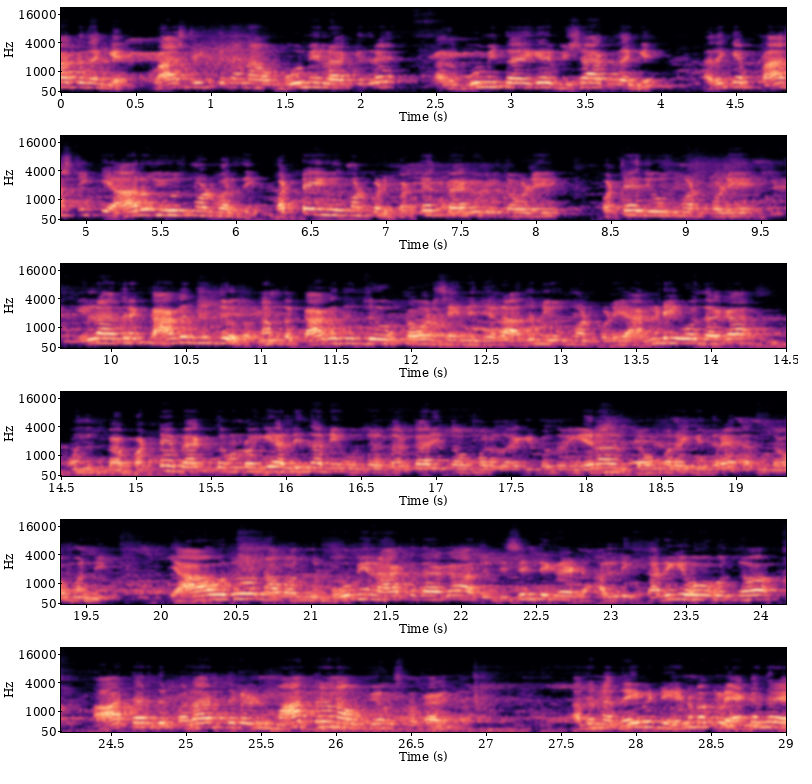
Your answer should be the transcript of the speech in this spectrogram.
ಹಾಕದಂಗೆ, ಪ್ಲಾಸ್ಟಿಕ್ನ ನಾವು ಭೂಮಿಲಿ ಹಾಕಿದರೆ ಅದು ಭೂಮಿ ತಾಯಿಗೆ ವಿಷ ಹಾಕ್ದಂಗೆ. ಅದಕ್ಕೆ ಪ್ಲಾಸ್ಟಿಕ್ ಯಾರೂ ಯೂಸ್ ಮಾಡಬಾರ್ದು. ಬಟ್ಟೆ ಯೂಸ್ ಮಾಡ್ಕೊಳ್ಳಿ. ಬಟ್ಟೆದ ಬ್ಯಾಗುಗಳು ತಗೊಳ್ಳಿ, ಬಟ್ಟೆದು ಯೂಸ್ ಮಾಡ್ಕೊಳ್ಳಿ. ಇಲ್ಲಾಂದರೆ ಕಾಗದದ್ದು ನಮ್ಮದು ಕಾಗದದ್ದು ಕವರ್ಸ್ ಏನಿದೆಯಲ್ಲ ಅದನ್ನು ಯೂಸ್ ಮಾಡ್ಕೊಳ್ಳಿ. ಅಂಗಡಿಗೆ ಹೋದಾಗ ಒಂದು ಬಟ್ಟೆ ಬ್ಯಾಗ್ ತೊಗೊಂಡೋಗಿ ಅಲ್ಲಿಂದ ನೀವು ತರಕಾರಿ ತೊಗೊಂಬರೋದಾಗಿರ್ಬೋದು, ಏನಾದರೂ ತೊಗೊಂಬರಾಗಿದ್ದರೆ ಅದು ತೊಗೊಂಬನ್ನಿ. ಯಾವುದು ನಾವು ಒಂದು ಭೂಮಿಯಲ್ಲಿ ಹಾಕಿದಾಗ ಅದು ಡಿಸಿಂಟಿಗ್ರೇಟ್ ಅಲ್ಲಿ ಕರಗಿ ಹೋಗುತ್ತೋ ಆ ಥರದ ಪದಾರ್ಥಗಳನ್ನ ಮಾತ್ರ ನಾವು ಉಪಯೋಗಿಸ್ಬೇಕಾಗುತ್ತೆ. ಅದನ್ನು ದಯವಿಟ್ಟು ಹೆಣ್ಮಕ್ಳು, ಯಾಕಂದರೆ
